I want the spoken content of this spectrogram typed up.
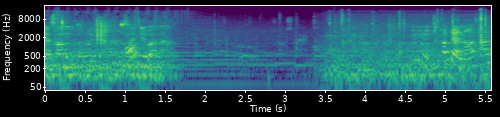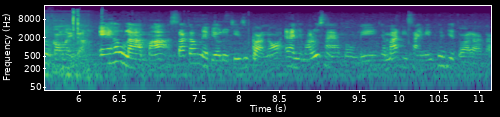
လေးကစားလို့ကောင်းလိုက်တယ်စားကြည့်ပါလားอืมဟုတ်တယ်နော်စားလို့ကောင်းလိုက်တာအဲဟုတ်လားမစားကောင်းတယ်ပြောလို့ကျေးဇူးပါနော်အဲ့ဒါညီမတို့ဆိုင်ရာမုံလေးညီမဒီဆိုင်လေးဖွင့်ပြသွားတာက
